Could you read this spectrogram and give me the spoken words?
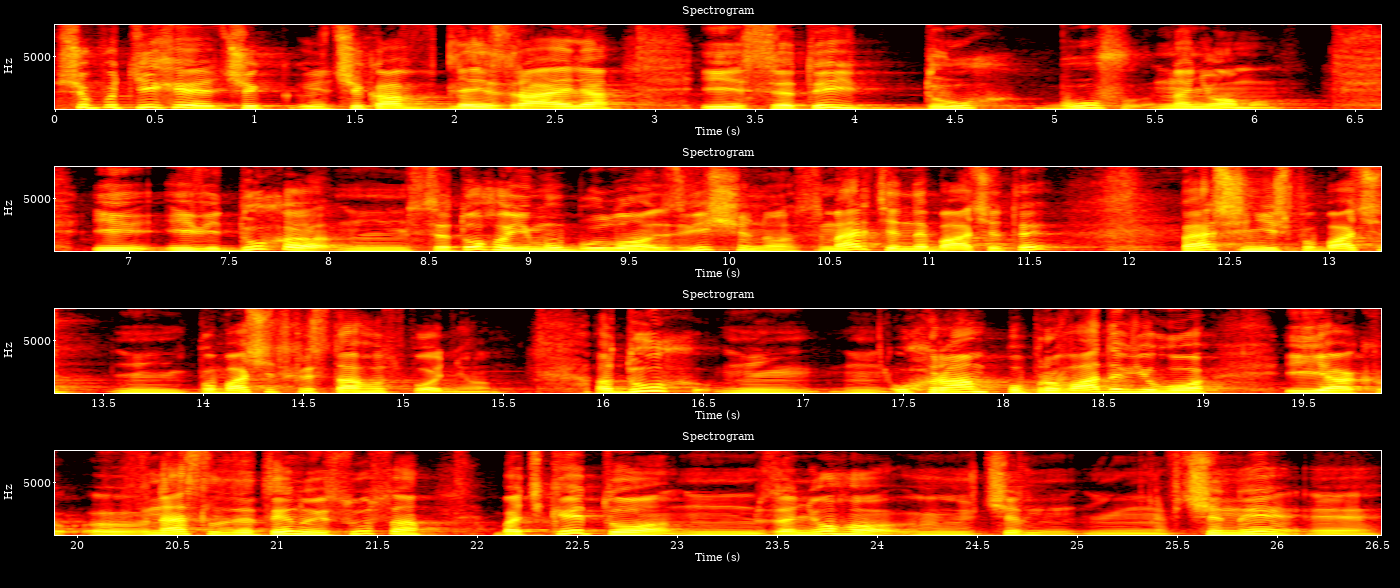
що потіхи чекав для Ізраїля, і Святий Дух був на ньому. І, і від Духа Святого йому було звіщено смерті не бачити, перше, ніж побачить, побачить Христа Господнього. А Дух у храм попровадив його, і як е, внесли дитину Ісуса, батьки, то за нього вчини, е,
